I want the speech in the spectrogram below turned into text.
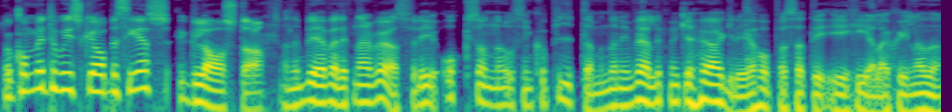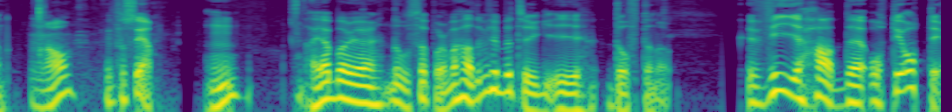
Då kommer vi till Whisky ABCs glas då. Och nu blir jag väldigt nervös för det är också en Nosing Copita men den är väldigt mycket högre. Jag hoppas att det är hela skillnaden. Ja, vi får se. Mm. Ja, jag börjar nosa på den. Vad hade vi för betyg i doften då? Vi hade 80-80.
